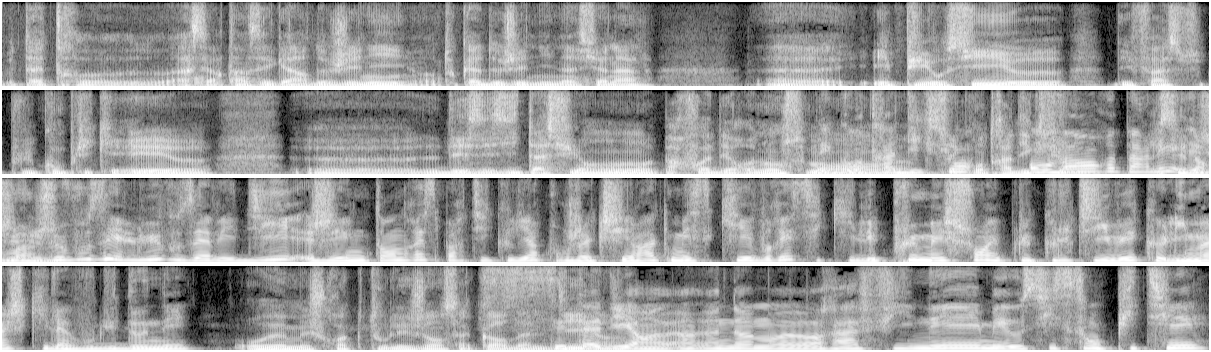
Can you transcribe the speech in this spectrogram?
peut-être euh, à certains égards de génie, en tout cas de génie national. Euh, et puis aussi euh, des phases plus compliquées, euh, euh, des hésitations, parfois des renoncements, Des contradictions. des contradictions. On va en reparler. C'est Je, normal. je vous ai lu, vous avez dit, j'ai une tendresse particulière pour Jacques Chirac, mais ce qui est vrai, c'est qu'il est plus méchant et plus cultivé que l'image qu'il a voulu donner. Oui, mais je crois que tous les gens s'accordent à le dire. C'est-à-dire un, un homme raffiné, mais aussi sans pitié.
